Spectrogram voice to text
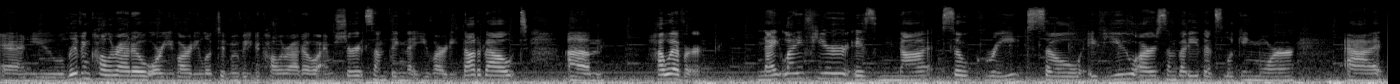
and you live in Colorado or you've already looked at moving to Colorado, I'm sure it's something that you've already thought about. Um, however, Nightlife here is not so great. So if you are somebody that's looking more at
